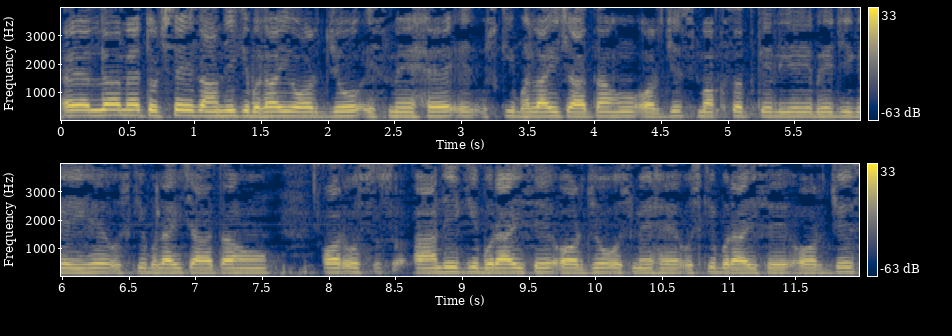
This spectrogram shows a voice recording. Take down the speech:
अल्लाह, मैं तुझसे इस आंधी की भलाई और जो इसमें है, उसकी भलाई चाहता हूँ और जिस मकसद के लिए ये भेजी गई है, उसकी भलाई चाहता हूँ और उस आंधी की बुराई से और जो उसमें है, उसकी बुराई से और जिस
